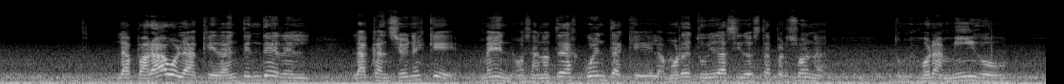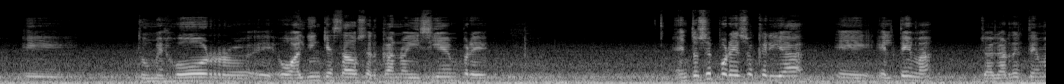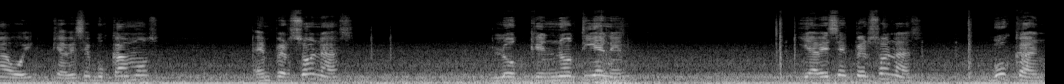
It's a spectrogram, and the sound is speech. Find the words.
la parábola que da a entender el, la canción es que, men, o sea, no te das cuenta que el amor de tu vida ha sido esta persona, tu mejor amigo, eh, tu mejor, eh, o alguien que ha estado cercano ahí siempre. Entonces por eso quería eh, el tema, ya hablar del tema hoy, que a veces buscamos en personas lo que no tienen y a veces personas buscan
